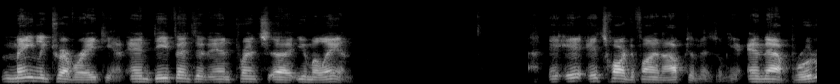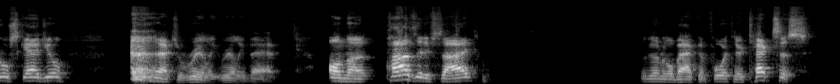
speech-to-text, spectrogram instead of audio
mainly Trevor Etienne and defensive end Prince uh, it, it's hard to find optimism here. And that brutal schedule, that's really, really bad. On the positive side, we're going to go back and forth here. Texas,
